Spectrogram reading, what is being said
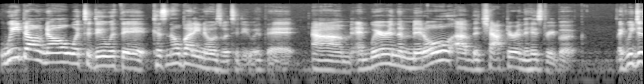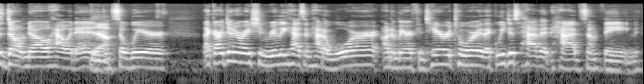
we don't know what to do with it because nobody knows what to do with it. Um, and we're in the middle of the chapter in the history book. Like we just don't know how it ends. Yeah. And so we're like our generation really hasn't had a war on American territory. Like we just haven't had something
